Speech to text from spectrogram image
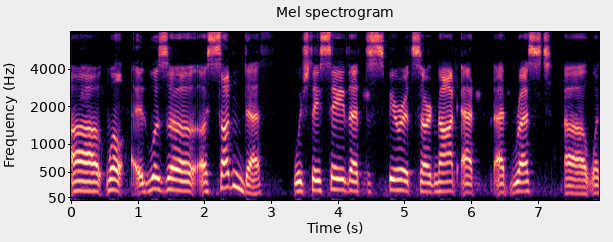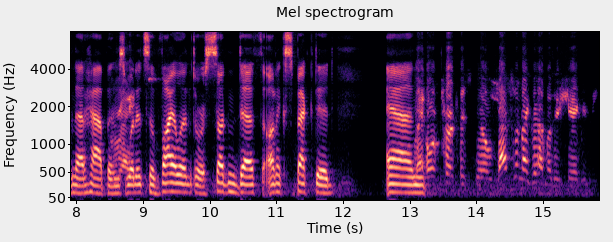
uh, well, it was a, a sudden death, which they say that the spirits are not at at rest uh, when that happens. When it's a violent or sudden death, unexpected, and Right, or purpose-filled. That's when my grandmother shared with me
